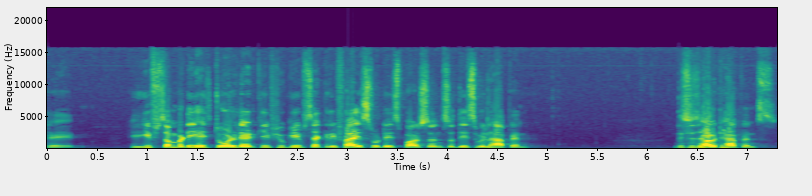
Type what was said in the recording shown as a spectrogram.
Right? If somebody has told that if you give sacrifice to this person, so this will happen. This is how it happens.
